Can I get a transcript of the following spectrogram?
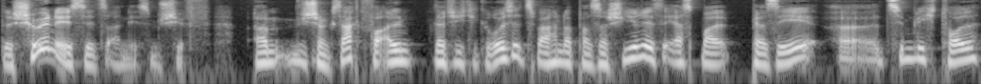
das Schöne ist jetzt an diesem Schiff, ähm, wie schon gesagt, vor allem natürlich die Größe, 200 Passagiere ist erstmal per se äh, ziemlich toll.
